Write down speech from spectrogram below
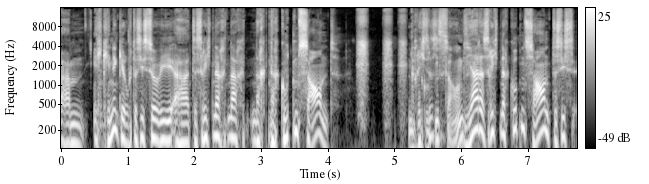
ähm, ich kenne den Geruch, das ist so wie, äh, das riecht nach, nach, nach, nach gutem Sound. Nach Riecht guten das? Sound? Ja, das riecht nach gutem Sound. Das ist,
